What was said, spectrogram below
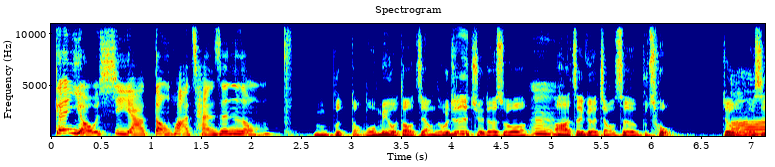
跟游戏啊、动画产生那种……嗯，不懂，我没有到这样子，我就是觉得说，嗯啊，这个角色不错。就我是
